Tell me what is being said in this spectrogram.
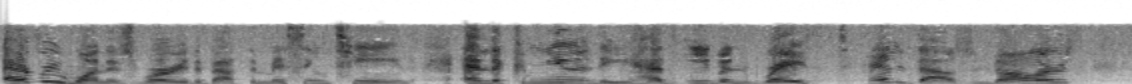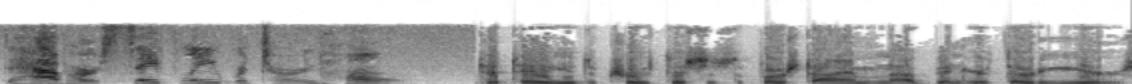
everyone is worried about the missing teen, and the community has even raised $10,000 to have her safely returned home. To tell you the truth, this is the first time, and I've been here 30 years,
